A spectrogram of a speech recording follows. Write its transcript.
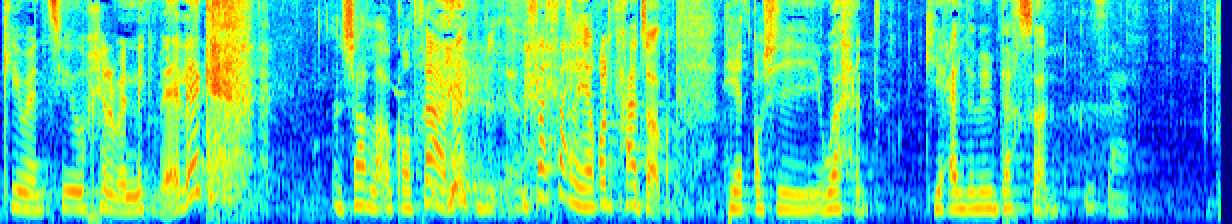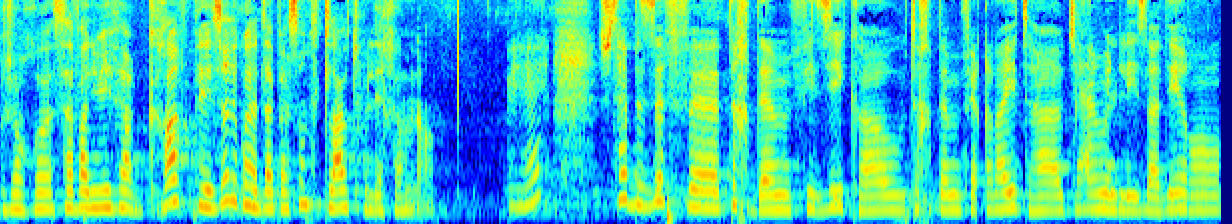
كيما انتي وخير منك بالك إن شاء الله أو بالك بال- صح صح هي نقول لك حاجة. هي تقول شي واحد كيعلم اون بيرسون بصح جوغ سا فا لوي فير غراف بليزير يكون هاد لا بيرسون تطلع وتولي خمنه إيه؟ شفتها بزاف آه، تخدم فيزيكا وتخدم في قرايتها وتعاون لي زاديرون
